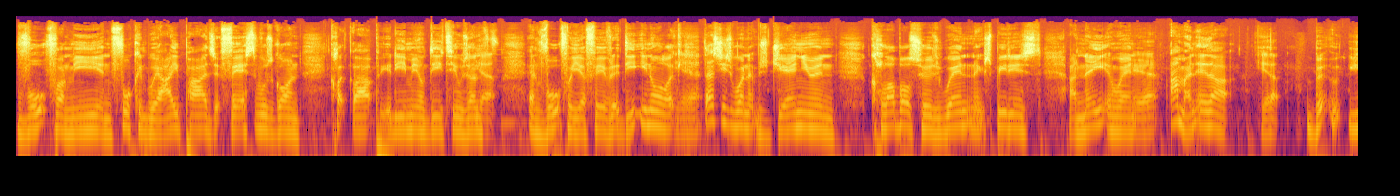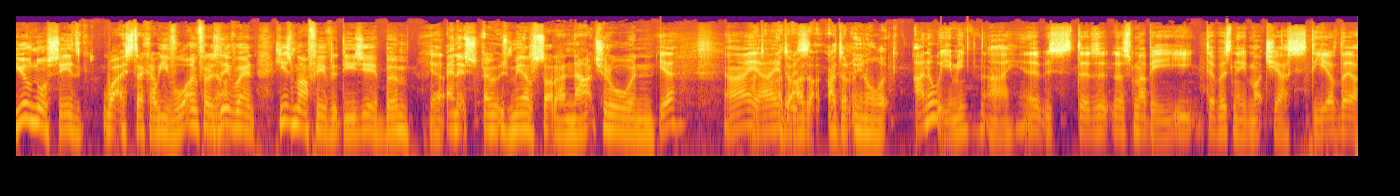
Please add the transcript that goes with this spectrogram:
vote for me and folk with iPads at festivals going click that, put your email details in Yeah. and vote for your favourite. De- you know, like Yeah. this is when it was genuine clubbers who went and experienced a night and went, Yeah. I'm into that. Yeah. But you've no said what to stick a wee vote in for us. No. They've went, he's my favourite DJ, boom. Yeah. And it's it was more sort of natural and Yeah. Aye, I, aye. I, don't- was- I, don't- I don't, you know, like I know what you mean. Aye, it was there's, there's maybe there wasn't much of a steer there.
